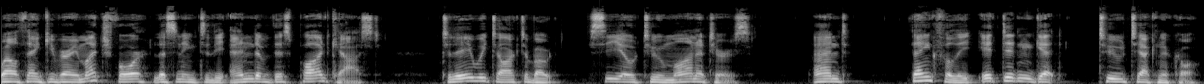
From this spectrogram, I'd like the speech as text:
Well, thank you very much for listening to the end of this podcast. Today we talked about CO2 monitors. And thankfully, it didn't get too technical.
